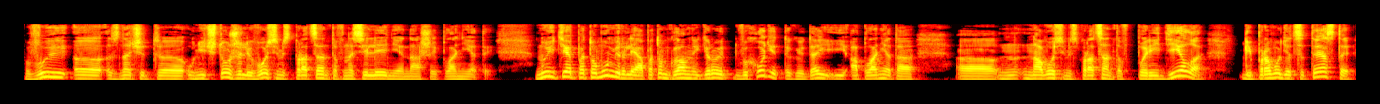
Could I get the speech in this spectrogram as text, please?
Вы, а, значит, уничтожили 80% населения нашей планеты. Ну и те потом умерли, а потом главный герой выходит такой, да, и, а планета на 80% поредела, и проводятся тесты, Э,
